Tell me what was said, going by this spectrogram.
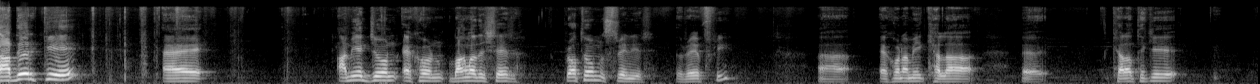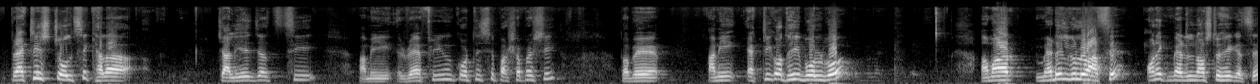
তাদেরকে আমি একজন এখন বাংলাদেশের প্রথম শ্রেণির রেফারি এখন আমি খেলা খেলা থেকে প্র্যাকটিস চলছে, খেলা চালিয়ে যাচ্ছি, আমি রেফারিং করতেছি পাশাপাশি। তবে আমি একটি কথাই বলব, আমার মেডেলগুলো আছে, অনেক মেডেল নষ্ট হয়ে গেছে,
